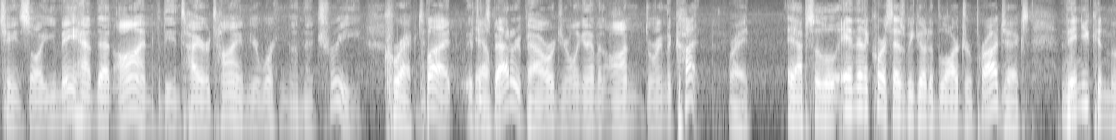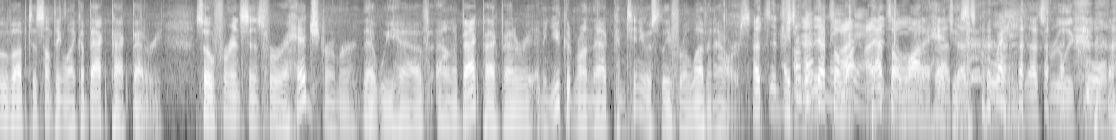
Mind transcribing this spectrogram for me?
chainsaw, you may have that on for the entire time you're working on that tree. Correct. But if yeah. it's battery powered, you're only going to have it on during the cut. Right. Absolutely. And then, of course, as we go to larger projects, then you can move up to something like a backpack battery. So, for instance, for a hedge trimmer that we have on a backpack battery, I mean, you could run that continuously for 11 hours. That's interesting. Oh, that's, that's a lot. That's a lot of hedges. That. That's cool. right. That's really cool.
